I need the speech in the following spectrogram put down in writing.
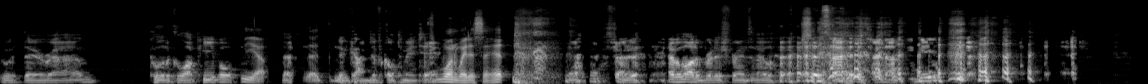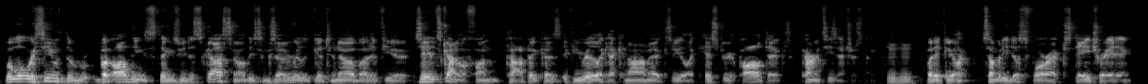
with their um, political upheaval. Yeah, that's that, been kind of difficult to maintain. One way to say it. yeah, I was trying to I have a lot of British friends, and I try not to be But what we're seeing with the but all these things we discussed and all these things that are really good to know about if you see it's kind of a fun topic because if you really like economics or you like history or politics, currency is interesting. Mm-hmm. But if you're like somebody does forex day trading,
